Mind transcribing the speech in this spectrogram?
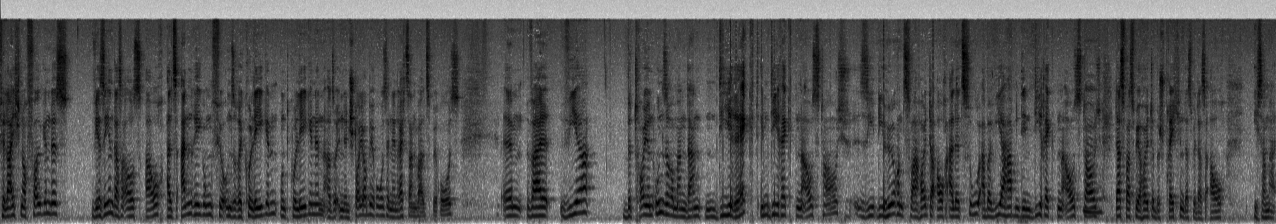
Vielleicht noch Folgendes. Wir sehen das aus, auch als Anregung für unsere Kollegen und Kolleginnen, also in den Steuerbüros, in den Rechtsanwaltsbüros, ähm, weil wir betreuen unsere Mandanten direkt im direkten Austausch. Sie, die hören zwar heute auch alle zu, aber wir haben den direkten Austausch. Mhm. Das, was wir heute besprechen, dass wir das auch, ich sag mal,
